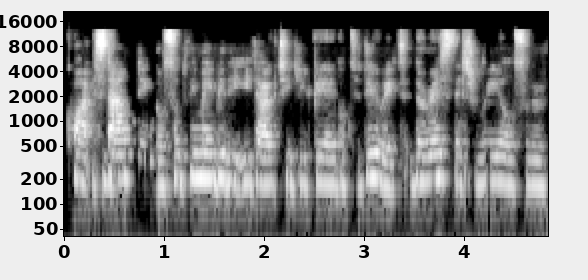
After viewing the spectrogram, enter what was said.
quite mm. astounding or something maybe that you doubted you'd be able to do it, there is this real sort of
